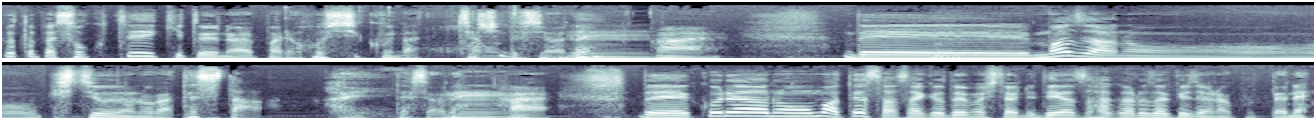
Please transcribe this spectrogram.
ちょっとやっぱり測定器というのはやっぱり欲しくなっちゃうんですよね。欲しいですよね。はい、で、まず、あのー必要なのがテスター。はい。ですよね、うん。はい、でこれはあの、まあ、テスター、先ほど言いましたように、電圧測るだけじゃなくてね、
